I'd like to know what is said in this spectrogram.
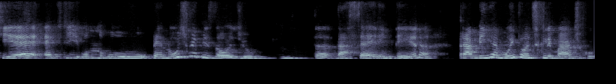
que é, é que o, o penúltimo episódio da, da série inteira, pra mim, é muito anticlimático.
